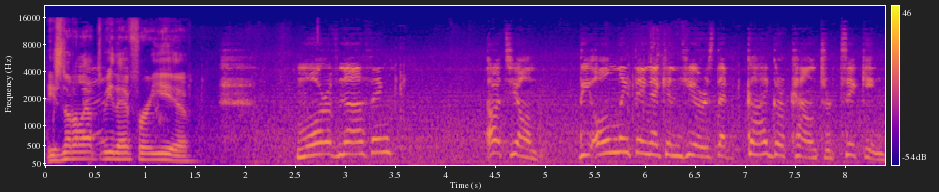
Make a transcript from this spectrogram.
He's not allowed to be there for a year. More of nothing? Artyom, the only thing I can hear is that Geiger counter ticking.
